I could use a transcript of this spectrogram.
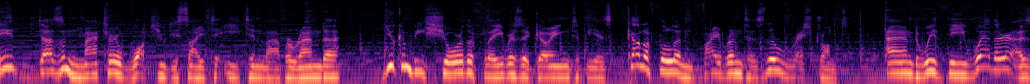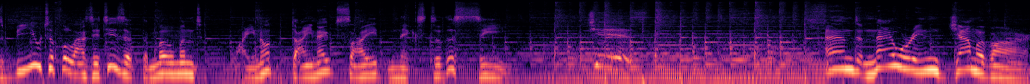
It doesn't matter what you decide to eat in La Veranda, you can be sure the flavours are going to be as colourful and vibrant as the restaurant. And with the weather as beautiful as it is at the moment, why not dine outside next to the sea? Cheers! And now we're in Jamavar,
